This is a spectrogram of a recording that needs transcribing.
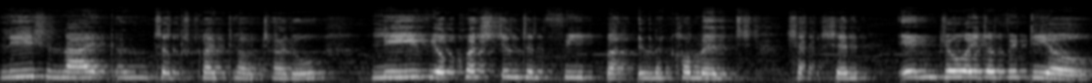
like and subscribe to our channel. Leave your questions and feedback in the comments section. Enjoy the video.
